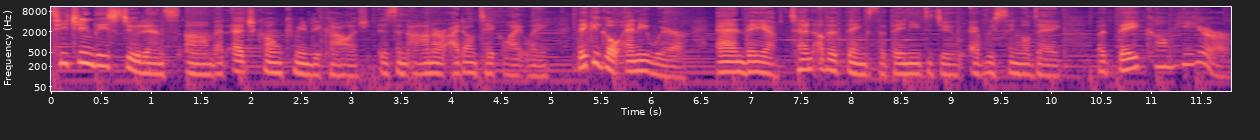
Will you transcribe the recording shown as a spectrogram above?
Teaching these students um, at Edgecombe Community College is an honor I don't take lightly. They could go anywhere and they have 10 other things that they need to do every single day, but they come here.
